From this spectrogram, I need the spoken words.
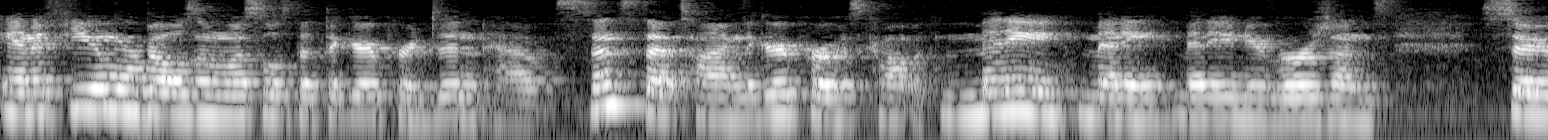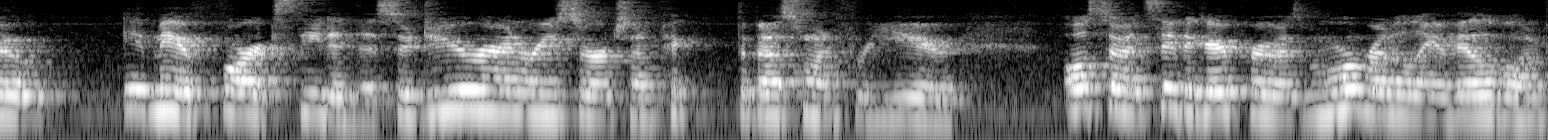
and a few more bells and whistles that the GoPro didn't have. Since that time, the GoPro has come out with many, many, many new versions. So it may have far exceeded this. So do your own research and pick the best one for you. also, I'd say the GoPro is more readily available and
